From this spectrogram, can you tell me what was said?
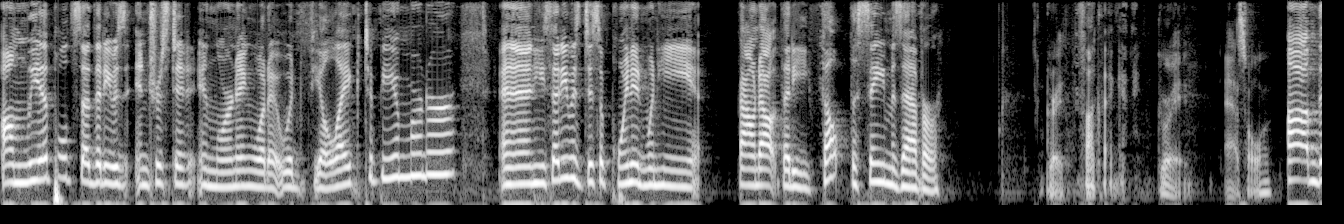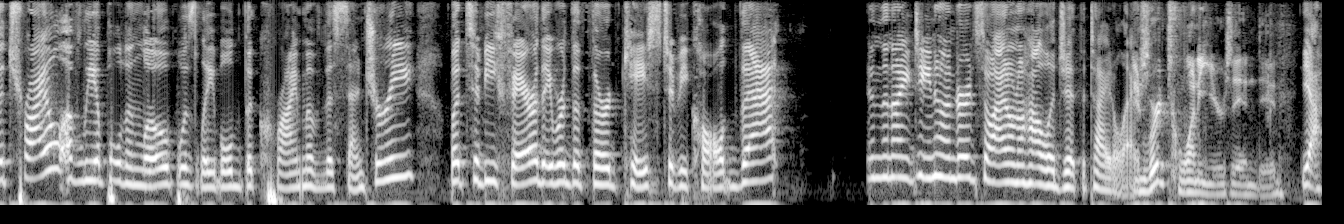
Um, Leopold said that he was interested in learning what it would feel like to be a murderer. And he said he was disappointed when he found out that he felt the same as ever. Great. Fuck that guy. Great. Asshole. Um, the trial of Leopold and Loeb was labeled the crime of the century. But to be fair, they were the third case to be called that in the 1900s. So I don't know how legit the title is. And we're 20 years in, dude. yeah.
